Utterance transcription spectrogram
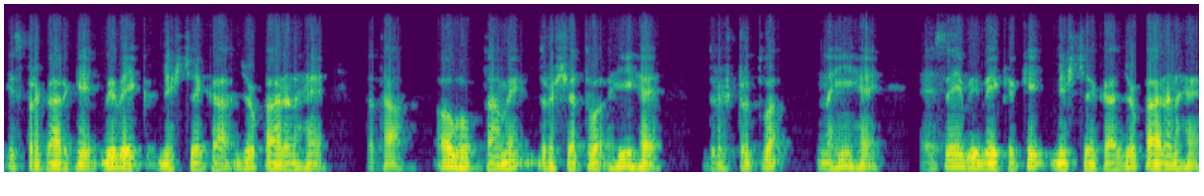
इस प्रकार के विवेक निश्चय का जो कारण है तथा अभोक्ता में दृश्यत्व ही है, दृष्टत्व नहीं है, ऐसे विवेक के निश्चय का जो कारण है।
